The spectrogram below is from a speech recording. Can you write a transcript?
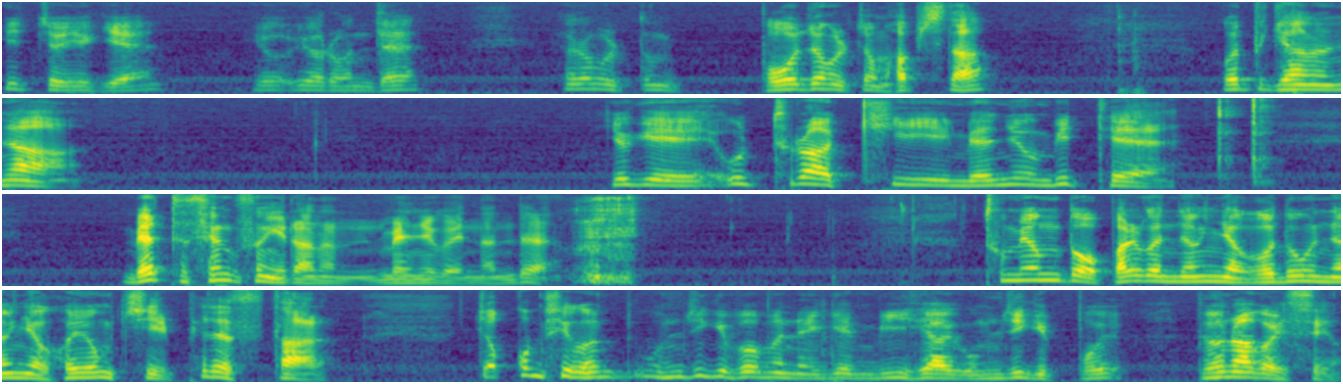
있죠 여기에 요, 요런데 여러분 좀 보정을 좀 합시다. 어떻게 하느냐? 여기 울트라 키 메뉴 밑에 매트 생성이라는 메뉴가 있는데 투명도, 밝은 영역, 어두운 영역, 허용치, 페데스탈 조금씩 음- 움직이 보면 이게 미세하게 움직이 보, 변화가 있어요.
